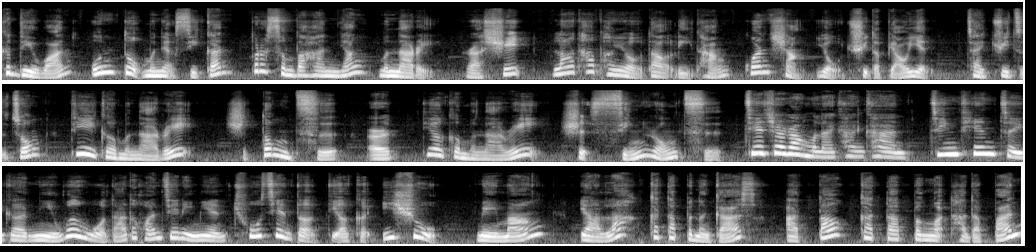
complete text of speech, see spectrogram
ke diwan untuk menyaksikan persembahan yang menari.。Rashid 拉他朋友到礼堂观赏有趣的表演。在句子中，第一个 menari 是动词，而第二个 menari 是形容词。接着，让我们来看看今天这个你问我答的环节里面出现的第二个艺术。Memang ialah kata penegas atau kata penguat hadapan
